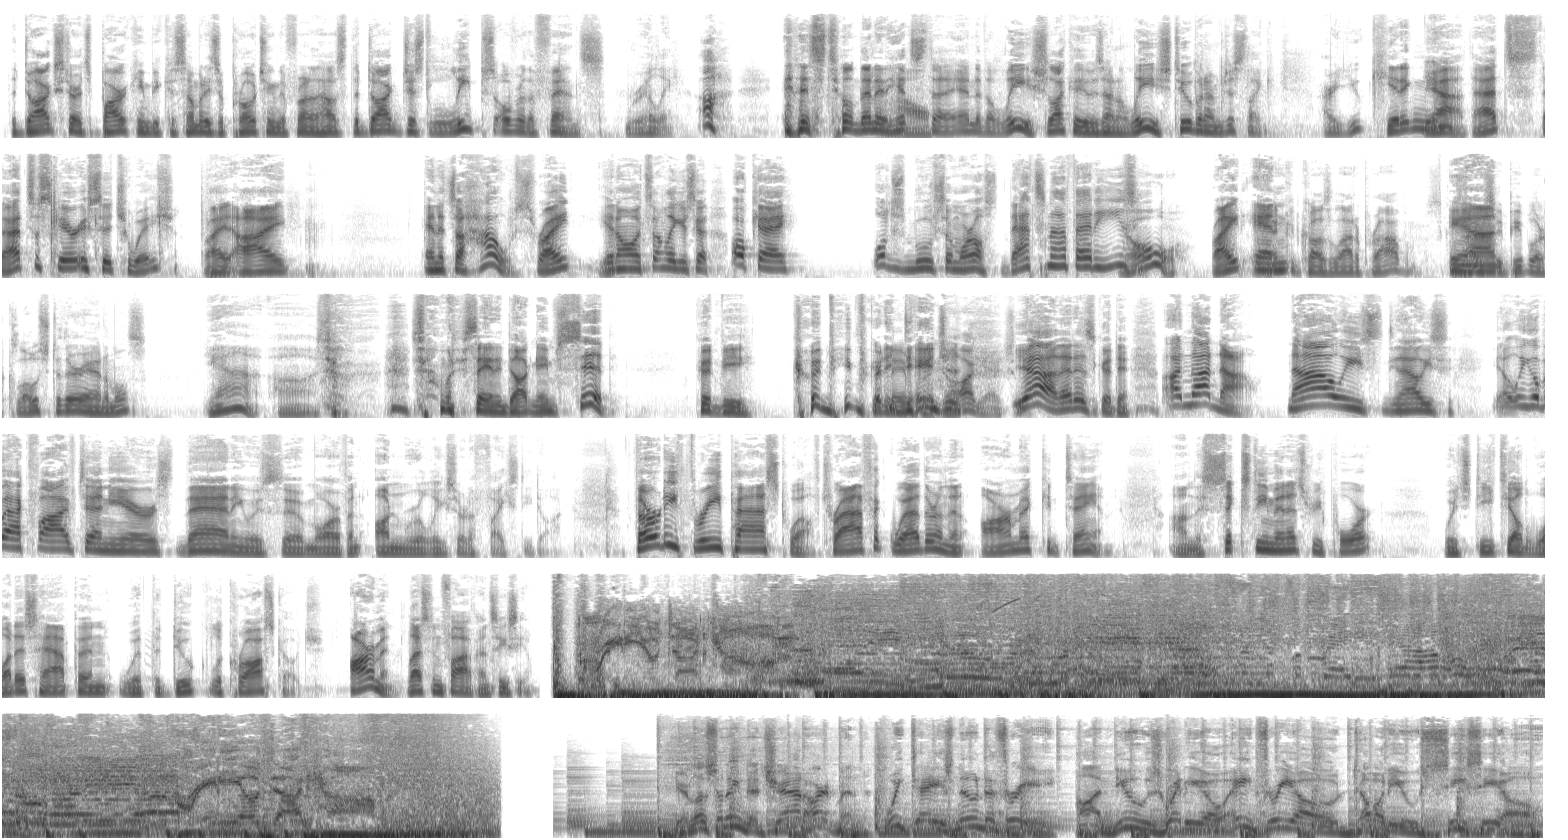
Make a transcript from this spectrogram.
The dog starts barking because somebody's approaching the front of the house. The dog just leaps over the fence. Really? Ah, and it's still then it hits Wow. the end of the leash. Luckily, it was on a leash too. But I'm just like, are you kidding me? Yeah, that's that's a scary situation, right? I and it's a house, right? You know, it's not like you said, okay, we'll just move somewhere else. That's not that easy. No. Right? And And that could cause a lot of problems. 'Cause And- obviously people are close to their animals. yeah, uh, so, somebody saying a dog named Sid could be could be pretty name for a dangerous. dog. Yeah, that is a good name. Uh, not now. Now he's now he's you know we go back five ten years. Then he was uh, more of an unruly sort of feisty dog. Thirty three past twelve. Traffic, weather, and then Armen Keteyian on the sixty minutes report, which detailed what has happened with the Duke lacrosse coach. Armen, lesson five on CCM. Radio.com. You're listening to Chad Hartman, weekdays noon to 3 on News Radio 830 WCCO.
